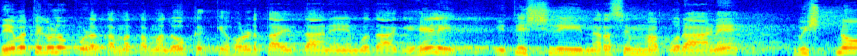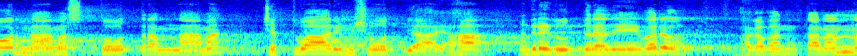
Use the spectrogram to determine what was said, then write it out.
ದೇವತೆಗಳು ಕೂಡ ತಮ್ಮ ತಮ್ಮ ಲೋಕಕ್ಕೆ ಹೊರಡ್ತಾ ಇದ್ದಾನೆ ಎಂಬುದಾಗಿ ಹೇಳಿ ಇತಿಶ್ರೀ ನರಸಿಂಹ ಪುರಾಣೆ ವಿಷ್ಣೋರ್ ನಾಮ ಸ್ತೋತ್ರಂ ನಾಮ ಚತ್ವರಿಂಶೋಧ್ಯಾಯ ಅಂದರೆ ರುದ್ರದೇವರು ಭಗವಂತನನ್ನ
